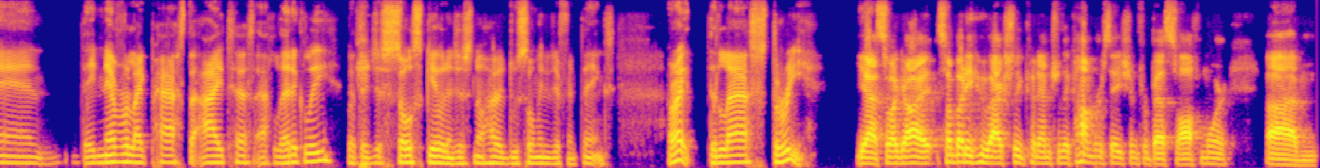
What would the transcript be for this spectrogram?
and they never like pass the eye test athletically, but they're just so skilled and just know how to do so many different things. All right, the last three. Yeah, so I got somebody who actually could enter the conversation for best sophomore um,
